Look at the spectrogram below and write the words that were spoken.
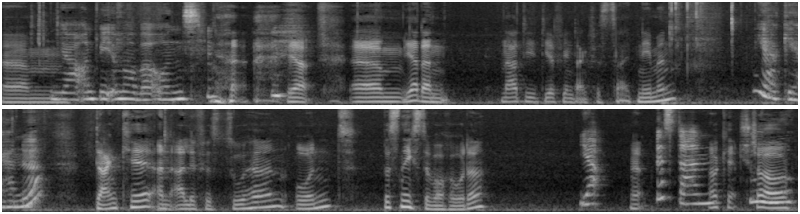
Ähm, ja, und wie immer bei uns. ja, ähm, ja, dann, Nati, dir vielen Dank fürs Zeitnehmen. Ja, gerne. Danke an alle fürs Zuhören und bis nächste Woche, oder? Ja. ja. Bis dann. Okay. Tschüss. Ciao.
